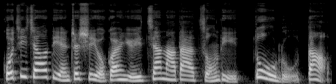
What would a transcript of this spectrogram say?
国际焦点，这是有关于加拿大总理杜鲁道。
